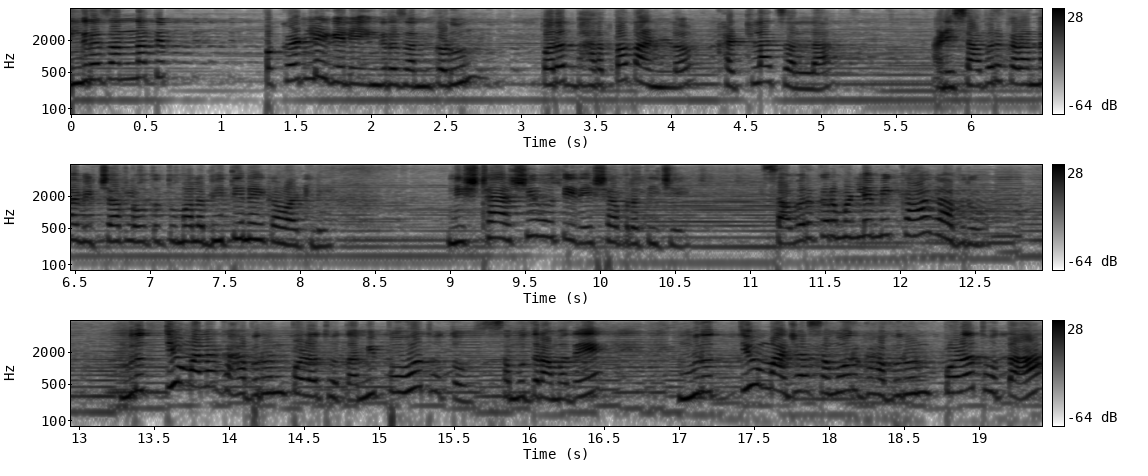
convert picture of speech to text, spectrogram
इंग्रजांना ते पकडले गेले इंग्रजांकडून. परत भारतात आणलं खटला चालला. आणि सावरकरांना विचारलं होतं तुम्हाला भीती नाही का वाटली? निष्ठा अशी होती देशाप्रतीची. सावरकर म्हणले मी का घाबरू? मृत्यू मला घाबरून पळत होता. मी पोहत होतो समुद्रामध्ये. मृत्यू माझ्यासमोर घाबरून पळत होता.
